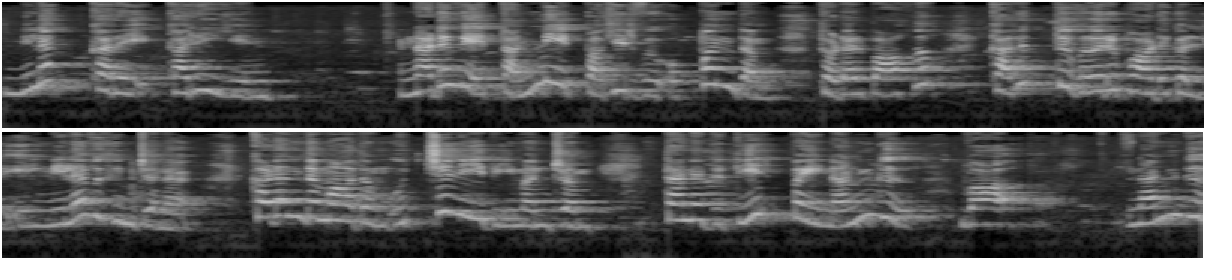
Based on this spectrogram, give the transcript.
நிலக்கரை கரையின் நடுவே தண்ணீர் பகிர்வு ஒப்பந்தம் தொடர்பாக கருத்து வேறுபாடுகள் நிலவுகின்றன. கடந்த மாதம் உச்ச நீதிமன்றம் தனது தீர்ப்பை நன்கு வா நன்கு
